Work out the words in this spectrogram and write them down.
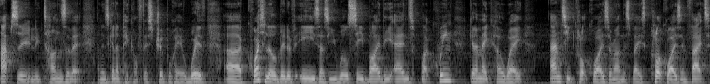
absolutely tons of it, and is going to pick off this triple here with uh, quite a little bit of ease, as you will see by the end. But queen going to make her way anti-clockwise around this base. Clockwise, in fact.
